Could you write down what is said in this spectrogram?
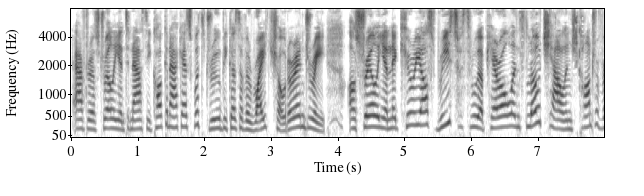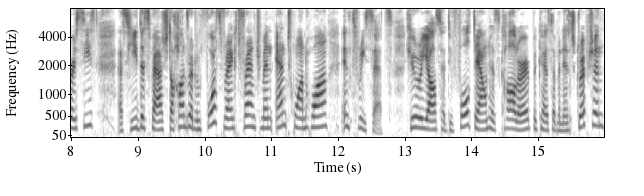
after Australian Thanasi Kokkinakis withdrew because of a right shoulder injury. Australian Nick Kyrgios reached through apparel and slow challenge controversies as he dispatched the 104th ranked Frenchman Antoine Hoang in three sets. Kyrgios had to fold down his collar because of an inscription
